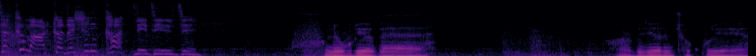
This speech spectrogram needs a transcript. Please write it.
Takım arkadaşın katledildi. Uf, ne vuruyor be. Harbi diyorum çok vuruyor ya.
